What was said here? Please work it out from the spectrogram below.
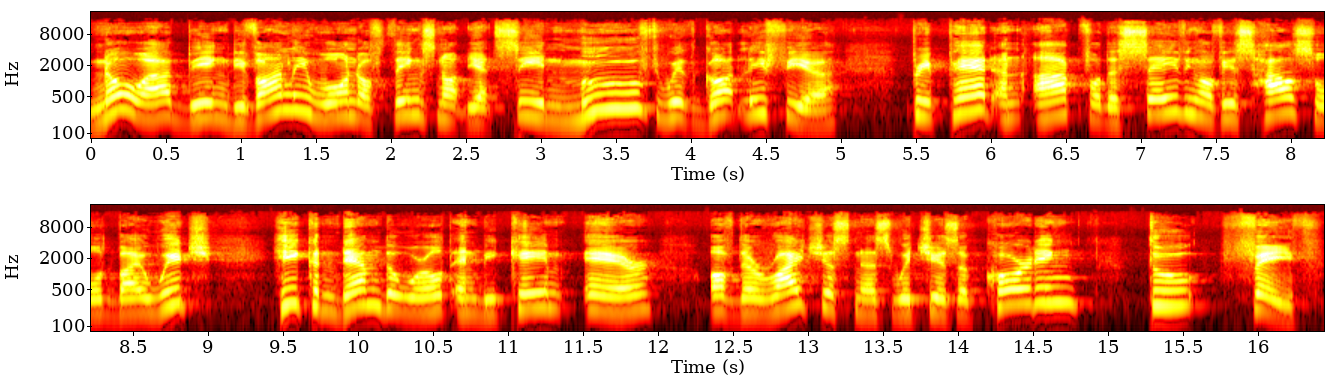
Noah, being divinely warned of things not yet seen, moved with godly fear prepared an ark for the saving of his household, by which he condemned the world and became heir of the righteousness which is according to faith.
